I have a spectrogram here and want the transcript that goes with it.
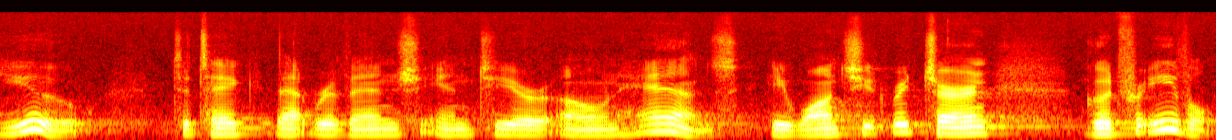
you to take that revenge into your own hands. He wants you to return good for evil.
